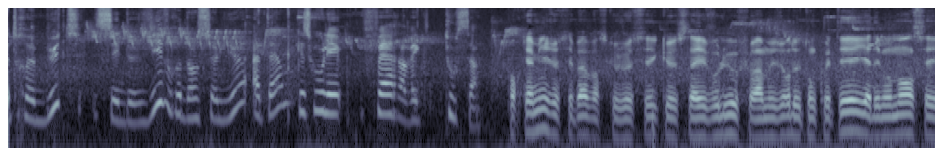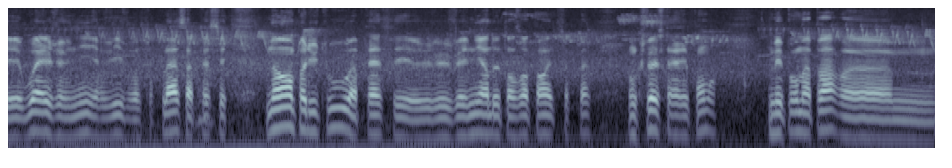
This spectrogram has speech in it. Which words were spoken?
Votre but, c'est de vivre dans ce lieu à terme. Qu'est-ce que vous voulez faire avec tout ça? Pour Camille, je sais pas parce que je sais que ça évolue au fur et à mesure de ton côté. Il y a des moments c'est ouais, je vais venir vivre sur place. Après c'est non, pas du tout. Après c'est euh, je vais venir de temps en temps être sur place. Donc je te laisserai répondre. Mais pour ma part, euh,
